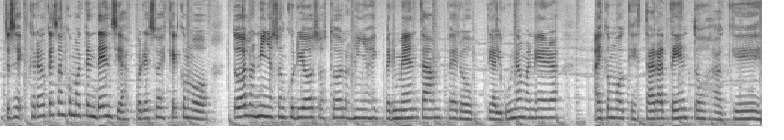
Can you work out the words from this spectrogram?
Entonces creo que son como tendencias, por eso es que como todos los niños son curiosos, todos los niños experimentan, pero de alguna manera hay como que estar atentos a que,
